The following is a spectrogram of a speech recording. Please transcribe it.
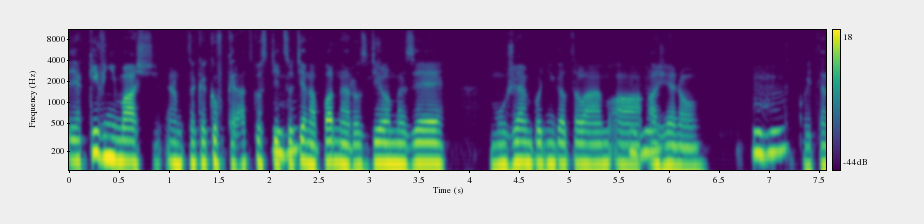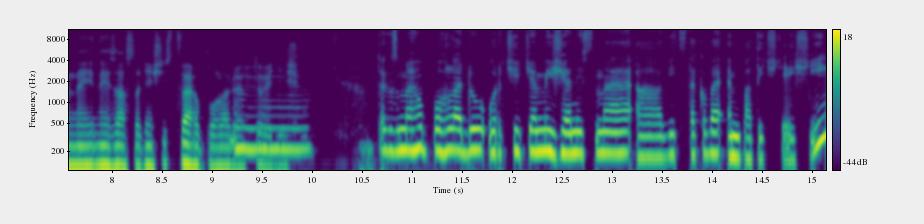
jaký vnímáš, jenom tak jako v krátkosti, co Mhm. tě napadne, rozdíl mezi mužem, podnikatelem a, Mhm. a ženou? Mhm. Takový ten nej, nejzásadnější z tvého pohledu, jak to vidíš. Mm, Tak z mého pohledu určitě my ženy jsme uh, víc takové empatičtější.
